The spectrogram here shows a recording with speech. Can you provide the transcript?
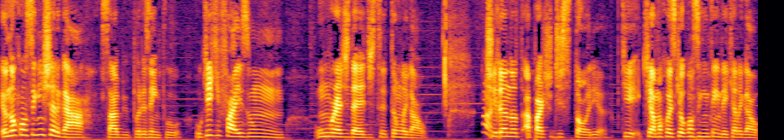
eu não consigo enxergar, sabe? Por exemplo, o que que faz um, um Red Dead ser tão legal? Ah, Tirando a parte de história, que, que é uma coisa que eu consigo entender que é legal.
